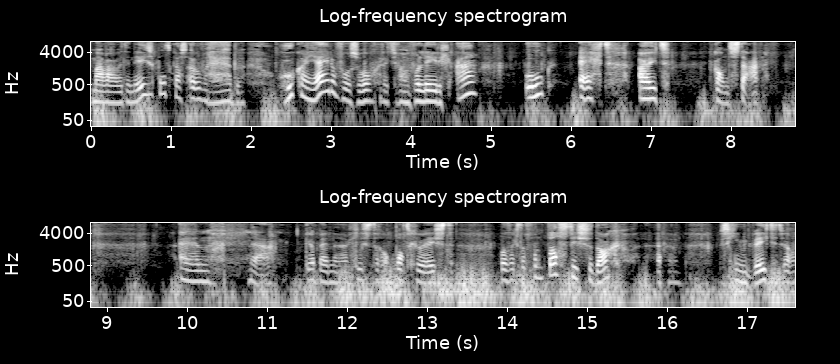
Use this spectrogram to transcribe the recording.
Maar waar we het in deze podcast over hebben, hoe kan jij ervoor zorgen dat je van volledig aan ook echt uit kan staan? En ja, ik ben uh, gisteren op pad geweest. Het was echt een fantastische dag. Uh, misschien weet je het wel,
